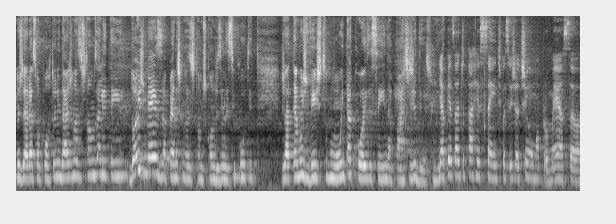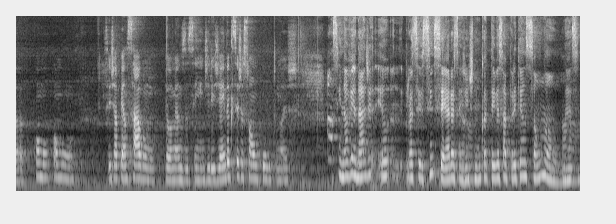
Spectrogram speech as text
nos deram essa oportunidade. Nós estamos ali, tem dois meses apenas que nós estamos conduzindo esse culto e já temos visto muita coisa, assim, da parte de Deus. E apesar de estar recente, vocês já tinham uma promessa? Como, como vocês já pensavam, pelo menos assim, em dirigir? Ainda que seja só um culto, mas... Assim, na verdade, para ser sincera, assim, uhum. a gente nunca teve essa pretensão, não. Uhum. Né? Assim,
